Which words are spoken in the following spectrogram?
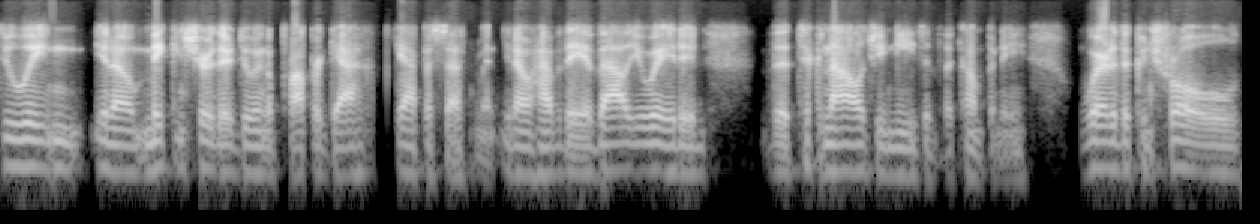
doing, you know, making sure they're doing a proper gap, gap assessment. You know, have they evaluated the technology needs of the company? Where do the controls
